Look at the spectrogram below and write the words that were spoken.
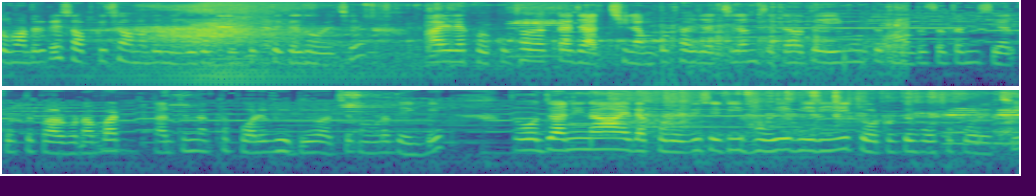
তোমাদেরকে সব কিছু আমাদের নিজেদের পুকুর থেকে ধরেছে। আর দেখো, কোথাও একটা যাচ্ছিলাম, কোথায় যাচ্ছিলাম, সেটা হয়তো এই মুহূর্তে তোমাদের সাথে আমি শেয়ার করতে পারব না বাট তার জন্য একটা পরে ভিডিও আছে, তোমরা দেখবে। তো জানি না, এই দেখো রেডি সেডি হয়ে বেরিয়ে টোটোতে বসে পড়েছি।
